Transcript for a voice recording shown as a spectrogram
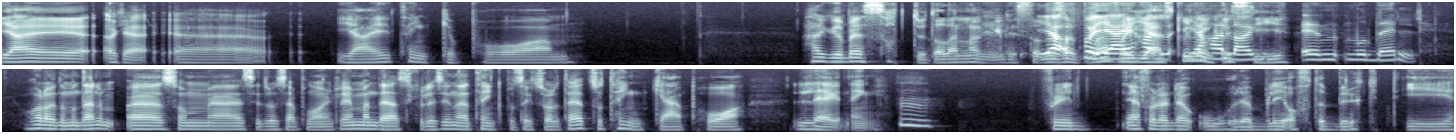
jeg OK. Uh, jeg tenker på um, Herregud, jeg ble satt ut av den lange lista du Ja, sendte for meg. jeg, For har, jeg skulle jeg har lagd si en modell. Hun har lagd en modell eh, som jeg sitter og ser på nå, egentlig. Men det jeg skulle si når jeg tenker på seksualitet, så tenker jeg på legning. Mm. Fordi jeg føler det ordet blir ofte brukt i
